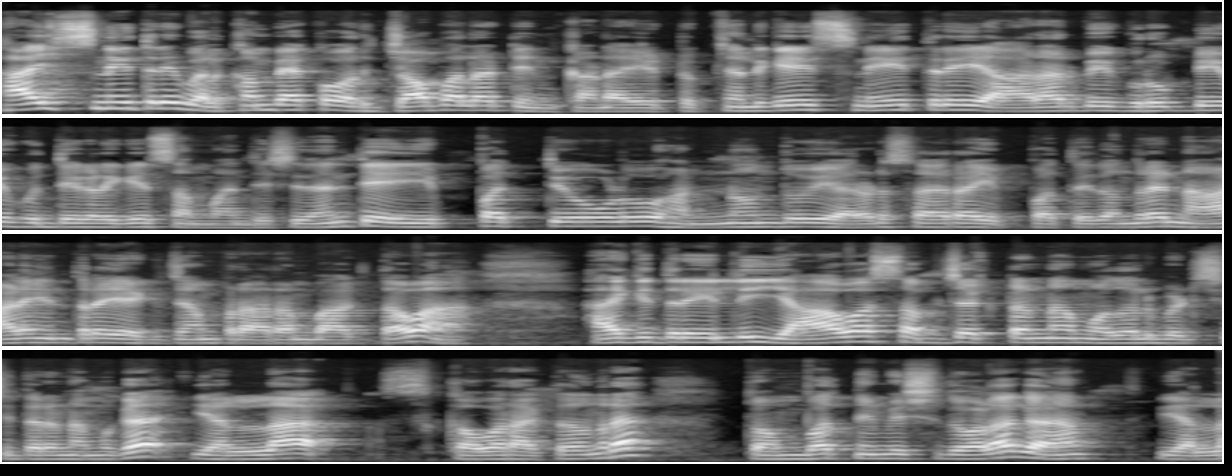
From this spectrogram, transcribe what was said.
ಹಾಯ್ ಸ್ನೇಹಿತರೆ welcome back our job alert in Kannada YouTube ಚಾನಲ್ಗೆ ಸ್ನೇಹಿತರೆ R R B group D ಹುದ್ದೆಗಳಿಗೆ ಸಂಬಂಧಿಸಿದಂತೆ ಇಪ್ಪತ್ತೇಳು, ಹನ್ನೊಂದು, ಎರಡು ಸಾವಿರ ಇಪ್ಪತ್ತೈದು ಅಂದರೆ ನಾಳೆಯಿಂದ ಎಕ್ಸಾಮ್ ಪ್ರಾರಂಭ ಆಗ್ತಾವ. ಹಾಗಿದ್ರೆ ಇಲ್ಲಿ ಯಾವ ಸಬ್ಜೆಕ್ಟನ್ನು ಮೊದಲು ಬಿಡಿಸಿದರೆ ನಮಗೆ? ಎಲ್ಲ ಕವರ್ ಆಗ್ತದೆ ಅಂದ್ರೆ ತೊಂಬತ್ತು ನಿಮಿಷದೊಳಗೆ ಎಲ್ಲ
